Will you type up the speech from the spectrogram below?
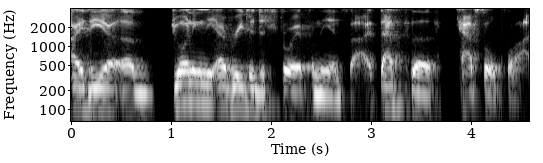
idea of joining the Every to destroy it from the inside. That's the capsule plot.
